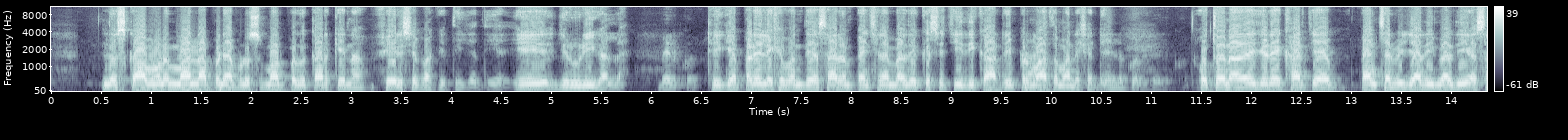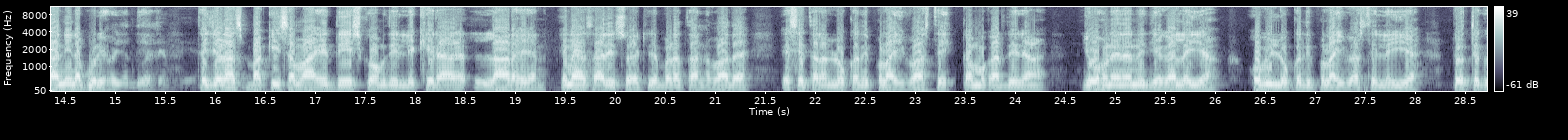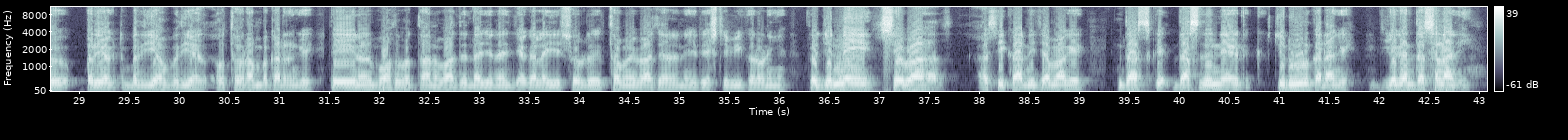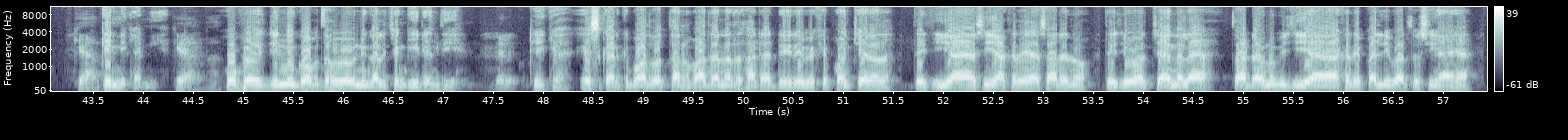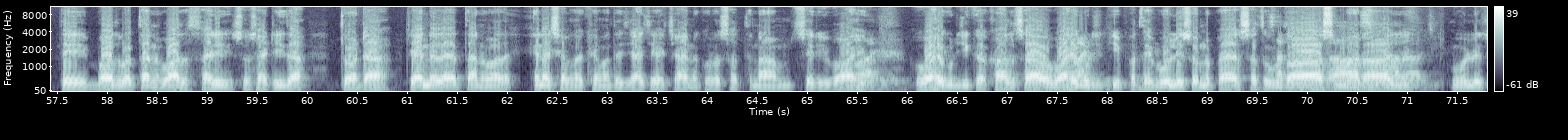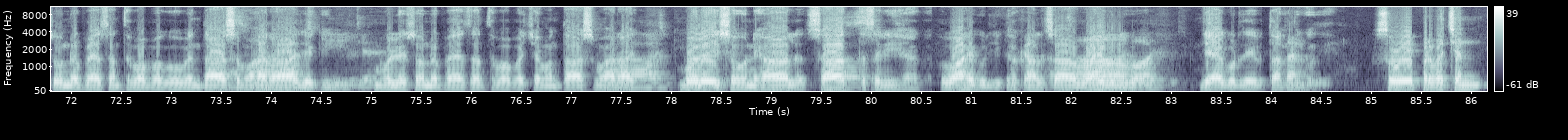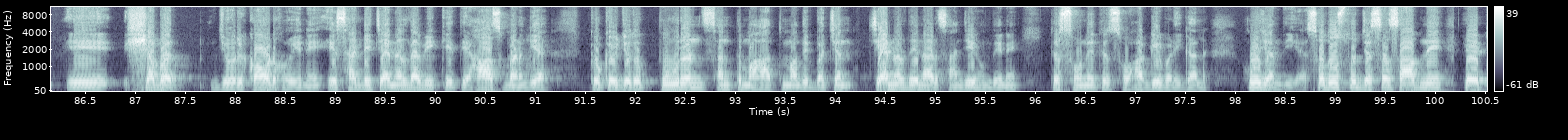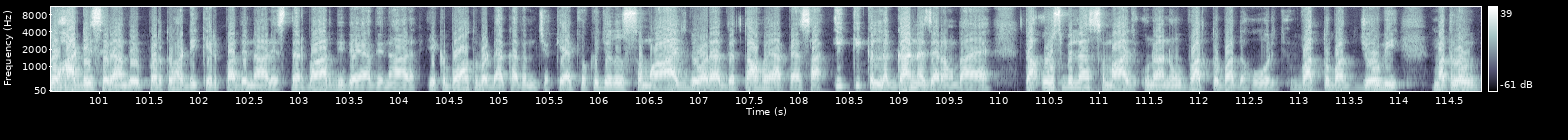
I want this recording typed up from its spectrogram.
ਨਿਸਕਾਮ ਹੁਣ ਮਨ ਆਪਣੇ ਆਪ ਨੂੰ ਸਮਰਪਿਤ ਕਰਕੇ ਨਾ ਫੇਰ ਸੇਵਾ ਕੀਤੀ ਜਾਂਦੀ ਹੈ ਇਹ ਜ਼ਰੂਰੀ ਗੱਲ ਹੈ ਬਿਲਕੁਲ। ਠੀਕ ਹੈ ਪੜ੍ਹੇ ਲਿਖੇ ਬੰਦੇ ਆ ਸਾਰਿਆਂ ਨੂੰ ਪੈਨਸ਼ਨਾਂ ਮਿਲਦੀ ਕਿਸੇ ਚੀਜ਼ ਦੀ ਘਾਟ ਨਹੀਂ ਪ੍ਰਮਾਤਮਾ ਨੇ ਛੱਡੀ। ਬਿਲਕੁਲ ਬਿਲਕੁਲ। ਉੱਥੇ ਉਹਨਾਂ ਦੇ ਜਿਹੜੇ ਖਰਚੇ ਪੈਨਸ਼ਨ ਵੀ ਜ਼ਿਆਦਾ ਮਿਲਦੀ ਹੈ ਆਸਾਨੀ ਨਾਲ ਪੂਰੇ ਹੋ ਜਾਂਦੇ ਆ। ਤੇ ਜਿਹੜਾ ਬਾਕੀ ਸਮਾਂ ਇਹ ਦੇਸ਼ ਕੌਮ ਦੇ ਲੇਖੇ ਲਾ ਰਹੇ ਹਨ ਇਹਨਾਂ ਸਾਰੀ ਸੋਸਾਇਟੀ ਦਾ ਬੜਾ ਧੰਨਵਾਦ ਹੈ। ਇਸੇ ਤਰ੍ਹਾਂ ਲੋਕਾਂ ਦੀ ਭਲਾਈ ਵਾਸਤੇ ਕੰਮ ਕਰਦੇ ਰਹਿਣ। ਜੋ ਹੁਣ ਇਹਨਾਂ ਨੇ ਜਗ੍ਹਾ ਲਈ ਆ ਉਹ ਵੀ ਲੋਕਾਂ ਦੀ ਭਲਾਈ ਵਾਸਤੇ ਲਈ ਆ। ਤੇ ਉੱਥੇ ਕੋਈ ਪ੍ਰੋਜੈਕਟ ਵਧੀਆ ਵਧੀਆ ਉੱਥੋਂ ਆਰੰਭ ਕਰਨਗੇ। ਤੇ ਇਹਨਾਂ ਨੂੰ ਬਹੁਤ ਬਹੁਤ ਧੰਨਵਾਦ ਦਿੰਦਾ ਜਿਨ੍ਹਾਂ ਨੇ ਜਗ੍ਹਾ ਲਈ ਹੈ ਛੋਟੇ ਸਮੇਂ ਵਾਸਤੇ ਇਹਨਾਂ ਨੇ ਰਜਿਸਟਰੀ ਵੀ ਕਰਾਉਣੀ ਹੈ ਤੇ ਜਿੰਨੇ ਸੇਵਾ ਅਸੀਂ ਕਰਨੀ ਚਾਹਾਂਗੇ ਦੱਸ ਕੇ ਦੱਸ ਦਿੰਦੇ ਆ ਜ਼ਰੂਰ ਕਰਾਂਗੇ। ਲੇਕਿਨ ਦੱਸਣਾ ਨਹੀਂ। ਕੀ ਕਿੰਨੀ ਕਰਨੀ ਹੈ। ਬਾਤ। ਉਹ ਫਿਰ ਜਿੰਨੀ ਗੁਪਤ ਹੋਵੇ ਉਨੀ ਗੱਲ ਚੰਗੀ ਰਹਿੰਦੀ ਹੈ। ਬਿਲਕੁਲ। ਠੀਕ ਹੈ। ਇਸ ਕਰਕੇ ਬਹੁਤ ਬਹੁਤ ਧੰਨਵਾਦ ਇਹਨਾਂ ਦਾ ਸਾਡਾ ਡੇਰੇ ਵਿਖੇ ਪਹੁੰਚੇ ਇਹਨਾਂ ਦਾ। ਤੇ ਜੀ ਆਇਆ ਸੀ ਆਖਦੇ ਆ ਸਾਰਿਆਂ ਨੂੰ ਤੇ ਜੋ ਚੈਨਲ ਹੈ ਤੁਹਾਡਾ ਉਹਨੂੰ ਵੀ ਜੀ ਆਇਆ ਆਖਦੇ ਪਹਿਲੀ ਵਾਰ ਤੁਸੀਂ ਆਏ ਆ ਤੇ ਬਹੁਤ ਬਹੁਤ ਧੰਨਵਾਦ ਸਾਰੀ ਸੁਸਾਇਟੀ ਦਾ। ਤੁਹਾਡਾ ਚੈਨਲ ਹੈ ਧੰਨਵਾਦ। ਇਹਨਾਂ ਸ਼ਬਦਾਂ ਖਿਮਾ ਤੇ ਜਾਚੇ ਅਚਾਨਕ ਕਰੋ। ਸਤਨਾਮ ਸ੍ਰੀ ਵਾਹਿਗੁਰੂ। ਵਾਹਿਗੁਰੂ। ਜੀ ਕਾ ਖਾਲਸਾ ਵਾਹਿਗੁਰੂ ਜੀ ਕੀ ਫਤਿਹ। ਬੋਲੇ ਸੁਨ ਪੈ ਸਤਿਗੁਰ ਦਾਸ ਮਹਾਰਾਜ। ਬੋਲੇ ਸੁਨ ਪੈ ਸੰਤ ਬਾਬਾ ਗੋਬਿੰਦ ਦਾਸ ਮਹਾਰਾਜ ਕੀ। ਬੋਲੇ ਸੁਨ ਪੈ ਸੰਤ ਬਾਬਾ ਚਮਨ ਦਾਸ ਮਹਾਰਾਜ। ਬੋਲੇ ਸੋ ਨਿਹਾਲ। ਸਤਿ ਸ੍ਰੀ ਵਾਹਿਗੁਰੂ ਜੀ ਕਾ ਖਾਲਸਾ ਵਾਹਿਗੁਰੂ ਜੀ ਕੀ। ਜੈ ਗੁਰਦੇਵ ਧੰਨ ਗੁਰਦੇਵ। ਸੋ ਇਹ ਪ੍ਰਵਚਨ ਇਹ ਸ਼ਬਦ ਜੋ ਰਿਕਾਰਡ ਹੋਏ ਨੇ, ਇਹ ਸਾਡੇ ਚੈਨਲ ਦਾ ਵੀ ਇੱਕ ਇਤਿਹਾਸ ਬਣ ਗਿਆ, ਕਿਉਂਕਿ ਜਦੋਂ ਪੂਰਨ ਸੰਤ ਮਹਾਤਮਾ ਦੇ ਬਚਨ ਚੈਨਲ ਦੇ ਨਾਲ ਸਾਂਝੇ ਹੁੰਦੇ ਨੇ, ਤੇ ਸੋਨੇ ਤੇ ਸੁਹਾਗੇ ਵਾਲੀ ਗੱਲ। ਹੋ ਜਾਂਦੀ ਹੈ। ਸੋ ਦੋਸਤੋ ਜੱਸਲ ਸਾਹਿਬ ਨੇ ਤੁਹਾਡੇ ਸਿਰਾਂ ਦੇ ਉੱਪਰ ਤੁਹਾਡੀ ਕਿਰਪਾ ਦੇ ਨਾਲ, ਇਸ ਦਰਬਾਰ ਦੀ ਦਇਆ ਦੇ ਨਾਲ ਇੱਕ ਬਹੁਤ ਵੱਡਾ ਕਦਮ ਚੱਕਿਆ। ਕਿਉਂਕਿ ਜਦੋਂ ਸਮਾਜ ਦੁਆਰਾ ਦਿੱਤਾ ਹੋਇਆ ਪੈਸਾ ਇੱਕ ਇੱਕ ਲੱਗਾ ਨਜ਼ਰ ਆਉਂਦਾ ਹੈ, ਤਾਂ ਉਸ ਵੇਲੇ ਸਮਾਜ ਉਹਨਾਂ ਨੂੰ ਵੱਧ ਤੋਂ ਵੱਧ ਹੋਰ, ਵੱਧ ਤੋਂ ਵੱਧ ਜੋ ਵੀ ਮਤਲਬ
